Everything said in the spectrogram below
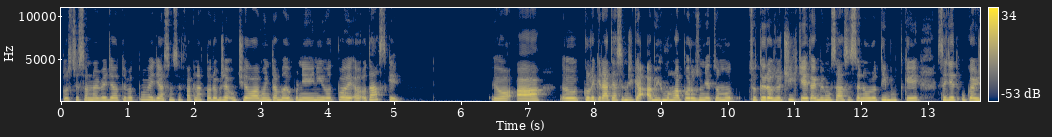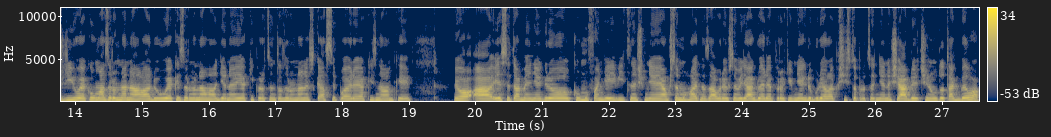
prostě jsem nevěděla ty odpovědi. Já jsem se fakt na to dobře učila, oni tam byly úplně jiný odpovědi, otázky. Jo, a kolikrát já jsem říkala, abych mohla porozumět tomu, co ty rozhodčí chtějí, tak bych musela se sednout do té budky, sedět u každého, jakou má zrovna náladu, jak je zrovna naladěný, jaký procenta zrovna dneska asi pojede, jaký známky. Jo, a jestli tam je někdo, komu fandějí víc než mě, já už jsem mohla jít na závody, už jsem věděla, kdo jede proti mně, kdo bude lepší stoprocentně, než já většinou to tak bylo.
